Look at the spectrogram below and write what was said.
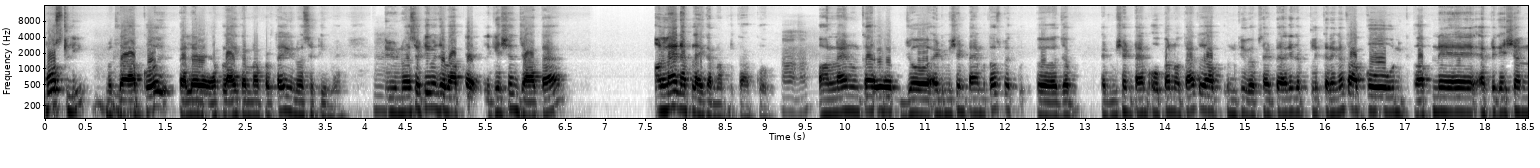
मोस्टली मतलब आपको पहले अप्लाई करना पड़ता है यूनिवर्सिटी में। हम्म, यूनिवर्सिटी में जब आपका एप्लीकेशन जाता है ऑनलाइन अप्लाई करना पड़ता है आपको। हाँ हाँ। ऑनलाइन उनका जो एडमिशन टाइम होता है उस पर जब एडमिशन टाइम ओपन होता है तो आप उनकी वेबसाइट पे आके जब क्लिक करेंगे तो आपको उन अपने एप्लीकेशन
